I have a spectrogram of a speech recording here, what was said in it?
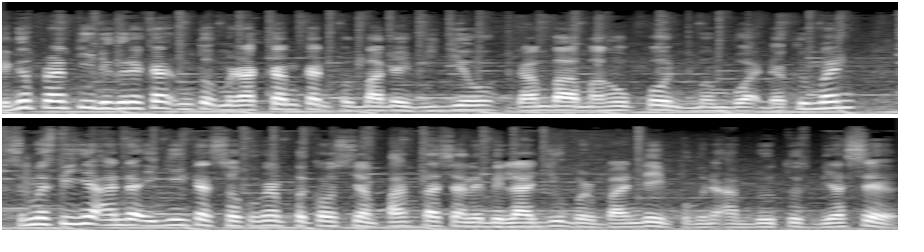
Dengan peranti digunakan untuk merakamkan pelbagai video, gambar mahupun membuat dokumen, semestinya anda inginkan sokongan perkongsian pantas yang lebih laju berbanding penggunaan Bluetooth biasa.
